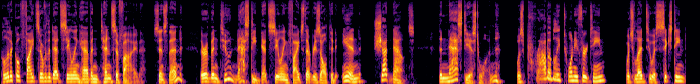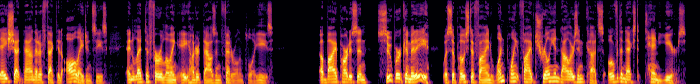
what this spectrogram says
political fights over the debt ceiling have intensified. Since then, there have been two nasty debt ceiling fights that resulted in shutdowns. The nastiest one was probably 2013 which led to a 16 day shutdown that affected all agencies and led to furloughing 800,000 federal employees. A bipartisan super committee was supposed to find $1.5 trillion in cuts over the next 10 years,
